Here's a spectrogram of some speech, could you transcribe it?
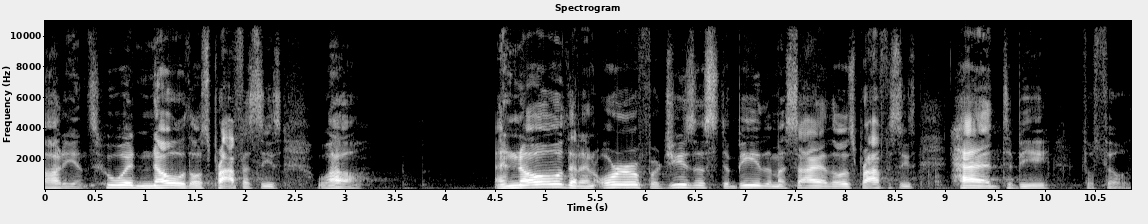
audience who would know those prophecies well and know that in order for Jesus to be the Messiah, those prophecies had to be fulfilled.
